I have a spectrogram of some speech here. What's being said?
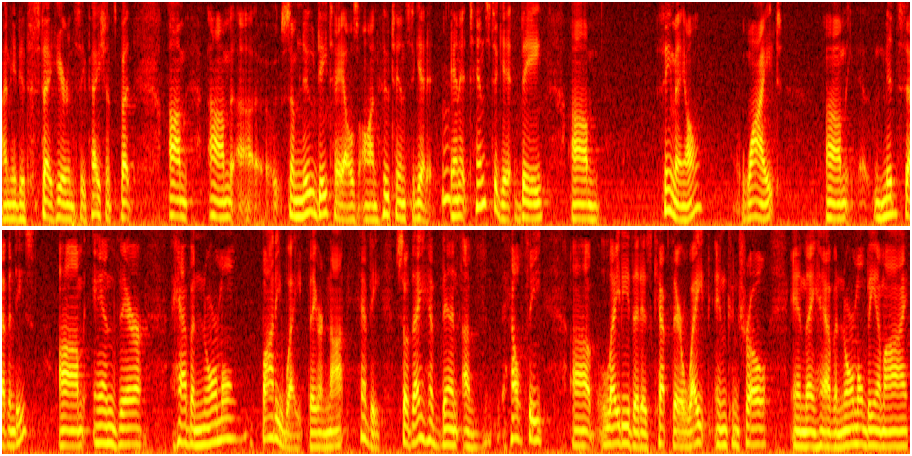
I needed to stay here and see patients. But um, um, uh, some new details on who tends to get it, mm-hmm. and it tends to get be um, female, white, um, mid 70s, um, and they have a normal body weight. They are not heavy. So they have been a healthy uh, lady that has kept their weight in control and they have a normal BMI.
